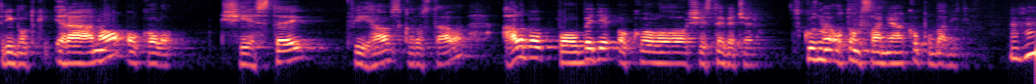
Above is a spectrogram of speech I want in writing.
Tri bodky. Ráno okolo 6. Fíha, skoro stáva. Alebo po obede okolo 6. večer. Skúsme o tom sa nejako pobaviť. Uh-huh.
